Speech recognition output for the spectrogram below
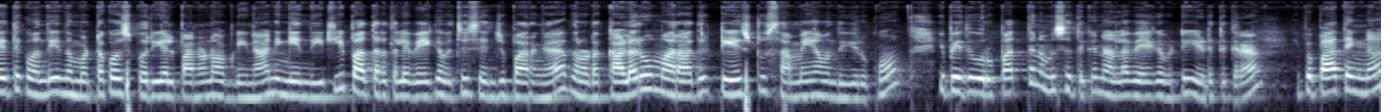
பேத்துக்கு வந்து இந்த முட்டைக்கோஸ் பொரியல் பண்ணணும் அப்படின்னா நீங்கள் இந்த இட்லி பாத்திரத்தில் வேக வச்சு செஞ்சு பாருங்கள் அதனோட கலரும் மாறாது டேஸ்ட்டும் செமையாக வந்து இருக்கும். இப்போ இது ஒரு பத்து நிமிஷத்துக்கு நல்லா வேக விட்டு எடுத்துக்கிறேன். இப்போ பார்த்தீங்கன்னா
